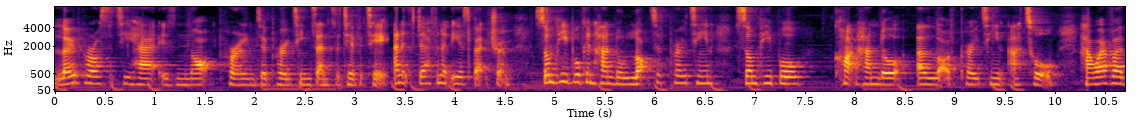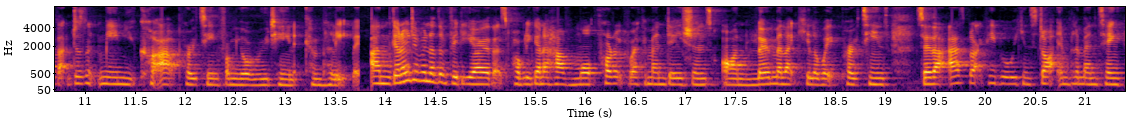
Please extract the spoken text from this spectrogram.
Low porosity hair is not prone to protein sensitivity and it's definitely a spectrum. Some people can handle lots of protein, some people can't handle a lot of protein at all. However, that doesn't mean you cut out protein from your routine completely. I'm gonna do another video that's probably gonna have more product recommendations on low molecular weight proteins so that as black people we can start implementing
